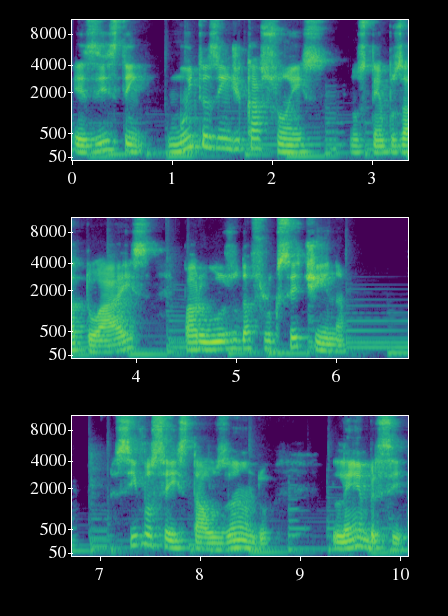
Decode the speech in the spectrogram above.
existem muitas indicações nos tempos atuais para o uso da fluoxetina se você está usando, lembre-se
